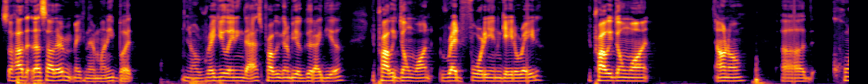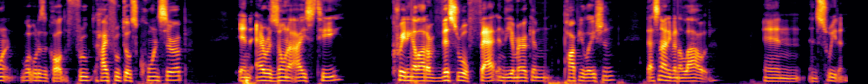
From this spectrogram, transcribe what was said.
So how that's how they're making their money, but you know, regulating that is probably gonna be a good idea. You probably don't want red 40 in Gatorade. You probably don't want I don't know, uh corn what what is it called? Fruit high fructose corn syrup in Arizona iced tea, creating a lot of visceral fat in the American population that's not even allowed in in Sweden.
